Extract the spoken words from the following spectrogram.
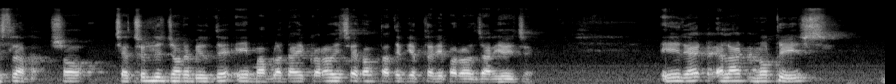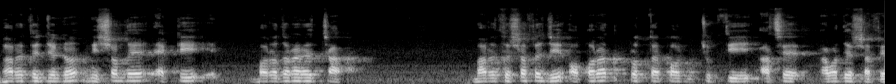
ইসলাম সহ ছেচল্লিশ জনের বিরুদ্ধে এই মামলা দায়ের করা হয়েছে এবং তাদের গ্রেপ্তারি পরোয়ানা জারি হয়েছে। এই রেড অ্যালার্ট নোটিশ ভারতের জন্য নিঃসন্দেহে একটি বড় ধরনের চাপ। ভারতের সাথে যে অপরাধ প্রত্যার্পণ চুক্তি আছে আমাদের সাথে,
